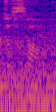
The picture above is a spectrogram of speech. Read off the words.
gorgeous so.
